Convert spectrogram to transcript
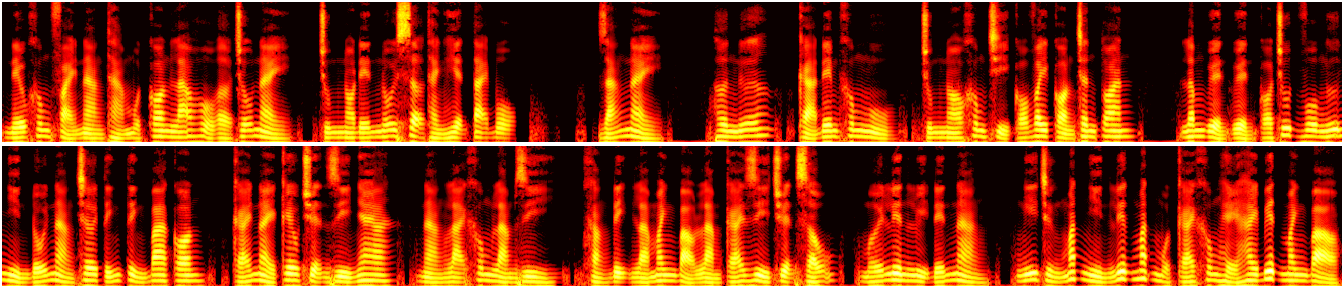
nếu không phải nàng thả một con lão hổ ở chỗ này, chúng nó đến nỗi sợ thành hiện tại bộ. dáng này, hơn nữa, cả đêm không ngủ, chúng nó không chỉ có vây còn chân toan. Lâm Uyển Uyển có chút vô ngữ nhìn đối nàng chơi tính tình ba con, cái này kêu chuyện gì nha, nàng lại không làm gì, khẳng định là manh bảo làm cái gì chuyện xấu, mới liên lụy đến nàng, nghĩ chừng mắt nhìn liếc mắt một cái không hề hay biết manh bảo.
